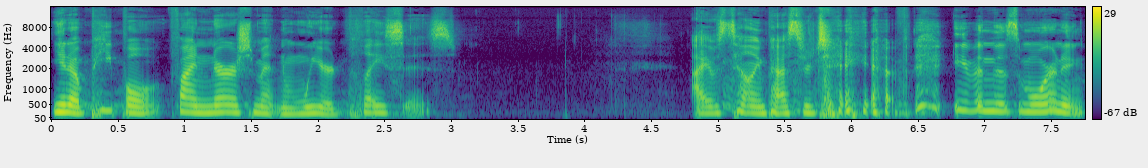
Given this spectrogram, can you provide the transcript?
You know, people find nourishment in weird places. I was telling Pastor JF even this morning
